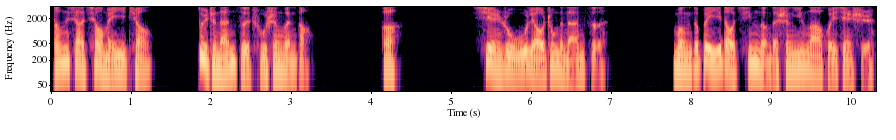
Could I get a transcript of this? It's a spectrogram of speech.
当下俏眉一挑，对着男子出声问道：“啊！”陷入无聊中的男子猛地被一道清冷的声音拉回现实，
